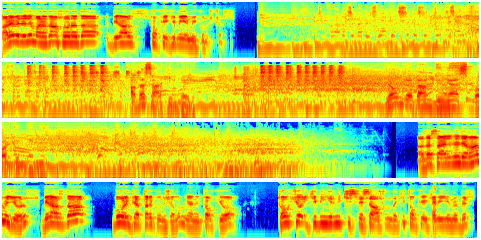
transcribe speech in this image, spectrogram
Ara verelim. Aradan sonra da biraz Tokyo 2020'yi konuşacağız. Ada sahilleri. Londra'dan Dünya Spor Gündemi. Ada sahiline devam ediyoruz. Biraz da bu olimpiyatları konuşalım. Yani Tokyo Tokyo 2020 kisvesi altındaki Tokyo 2021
